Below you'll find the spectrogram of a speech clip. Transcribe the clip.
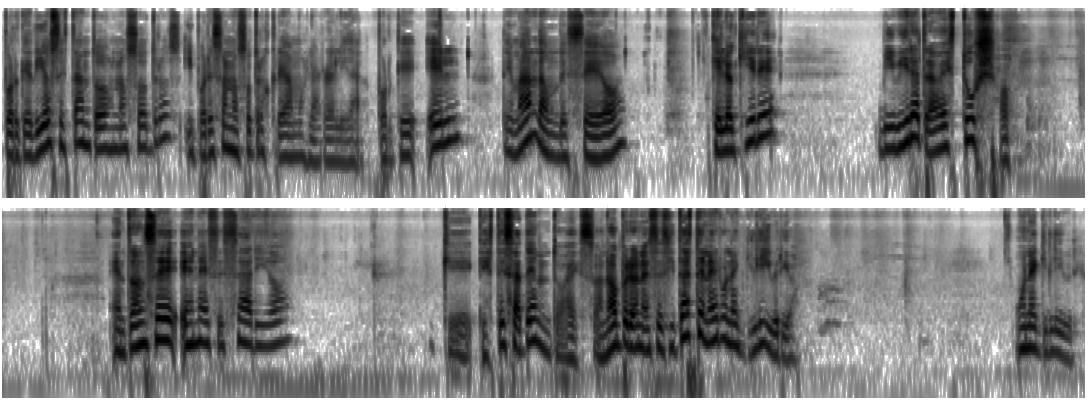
porque Dios está en todos nosotros y por eso nosotros creamos la realidad, porque Él te manda un deseo que lo quiere vivir a través tuyo. Entonces es necesario que, estés atento a eso, ¿no? Pero necesitas tener un equilibrio. Un equilibrio.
